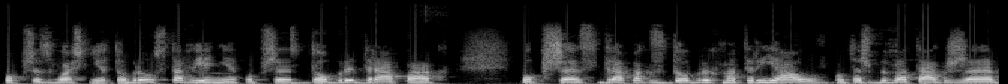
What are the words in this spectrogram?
poprzez właśnie dobre ustawienie, poprzez dobry drapak, poprzez drapak z dobrych materiałów, bo też bywa tak, że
